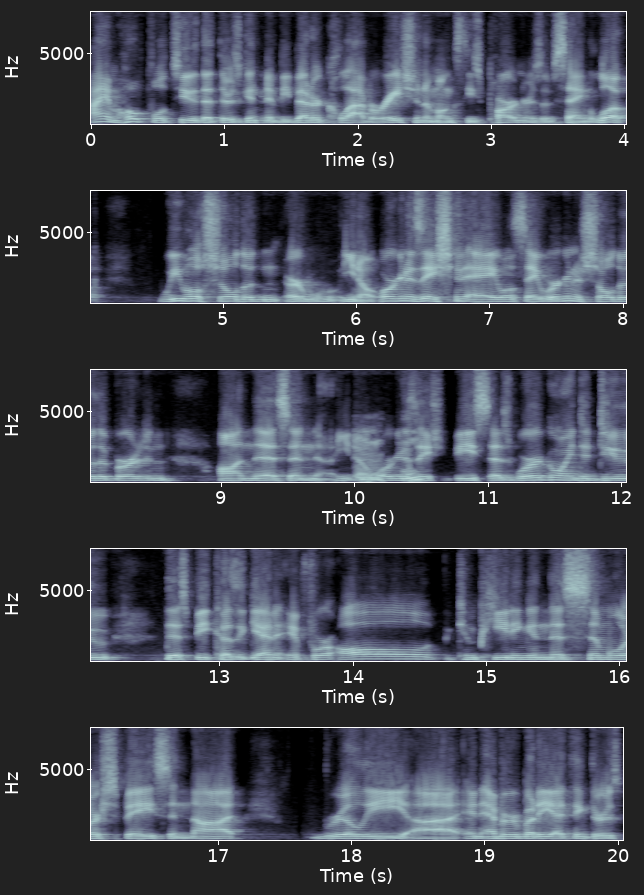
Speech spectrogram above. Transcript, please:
I am hopeful too that there's going to be better collaboration amongst these partners of saying, look, we will shoulder, or you know, organization A will say we're going to shoulder the burden on this, and you know, mm-hmm. organization B says we're going to do this because again, if we're all competing in this similar space and not really, uh, and everybody, I think there's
